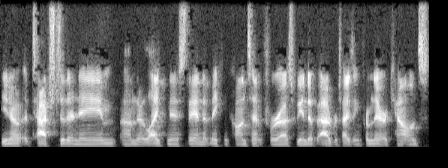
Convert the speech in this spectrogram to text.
you know, attached to their name, um, their likeness. They end up making content for us. We end up advertising from their accounts.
